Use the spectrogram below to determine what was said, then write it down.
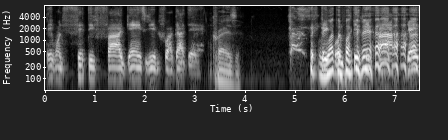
they won 55 games a year before I got there. Crazy. what the fuck did they? games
